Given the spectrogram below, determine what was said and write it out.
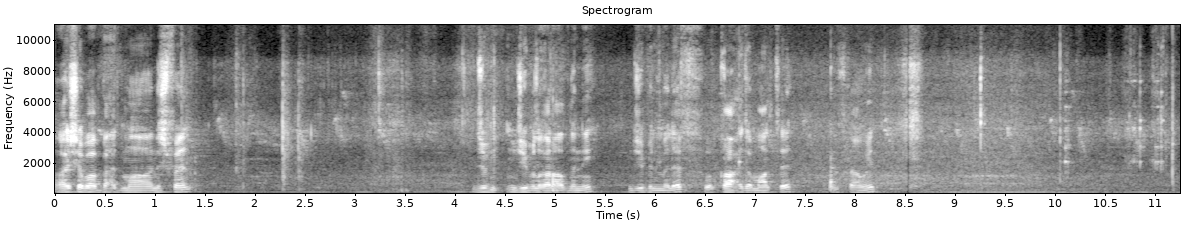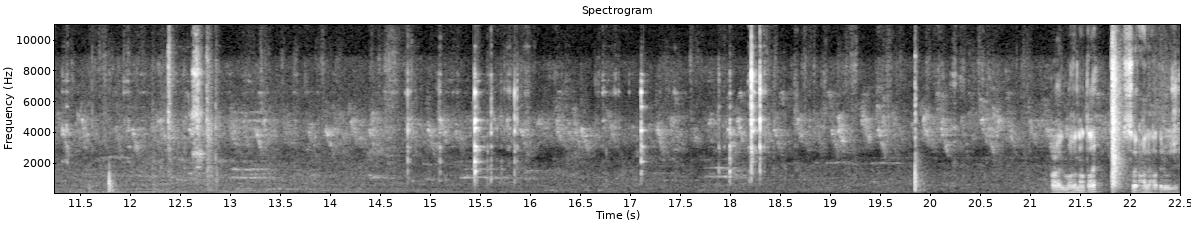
هاي شباب بعد ما نشفن. نجيب نجيب الغراض ذني نجيب الملف والقاعدة مالته الفراوين. هاي المغناطة يصير على هذا الوجه.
